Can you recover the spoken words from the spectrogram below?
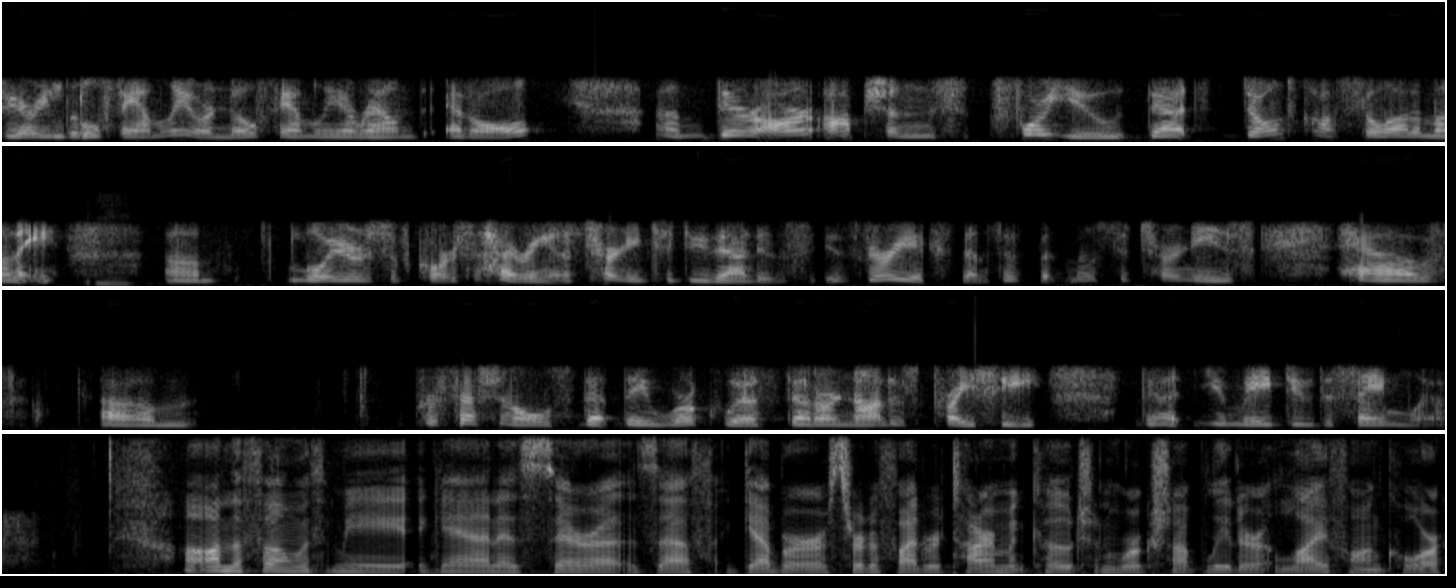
very little family or no family around at all, um, there are options for you that don't cost a lot of money. Mm. Um, lawyers, of course, hiring an attorney to do that is is very expensive. But most attorneys have um, professionals that they work with that are not as pricey that you may do the same with. Uh, on the phone with me again is Sarah Zeff Geber, certified retirement coach and workshop leader at Life Encore,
